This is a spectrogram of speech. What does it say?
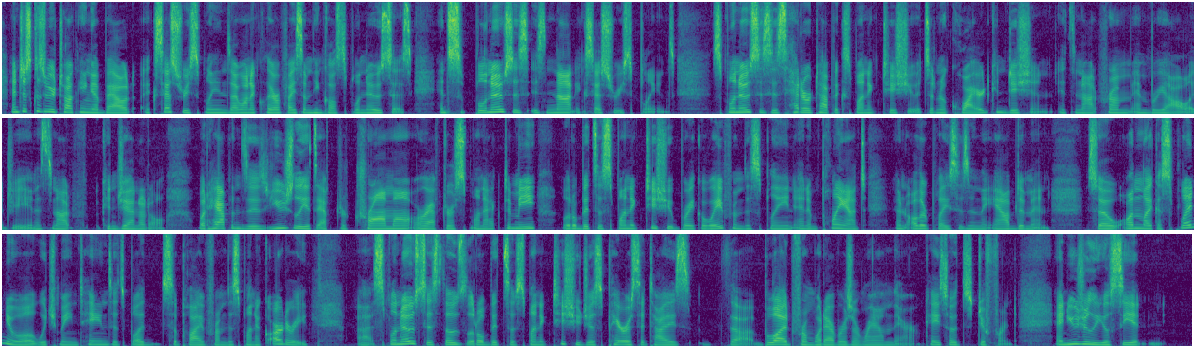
And just because we were talking about accessory spleens, I want to clarify something called splenosis. And splenosis is not accessory spleens. Splenosis is heterotopic splenic tissue. It's an acquired condition. It's not from embryology and it's not congenital. What happens is usually it's after trauma or after a splenectomy, little bits of splenic tissue break away from the spleen and implant in other places in the abdomen. So, unlike a splenule, which maintains its blood supply from the splenic artery, uh, splenosis, those little bits of splenic tissue just parasitize the blood from whatever's around there. Okay, so it's different. And usually you'll see it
